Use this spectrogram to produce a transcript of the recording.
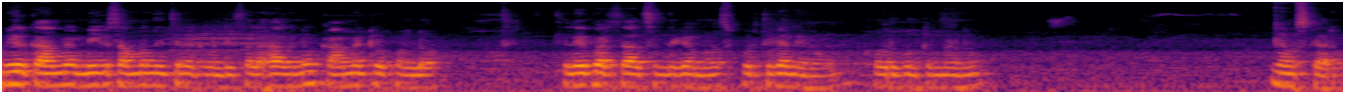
మీరు కామెంట్ మీకు సంబంధించినటువంటి సలహాలను కామెంట్ రూపంలో తెలియపరచాల్సిందిగా మనస్ఫూర్తిగా నేను కోరుకుంటున్నాను. నమస్కారం.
